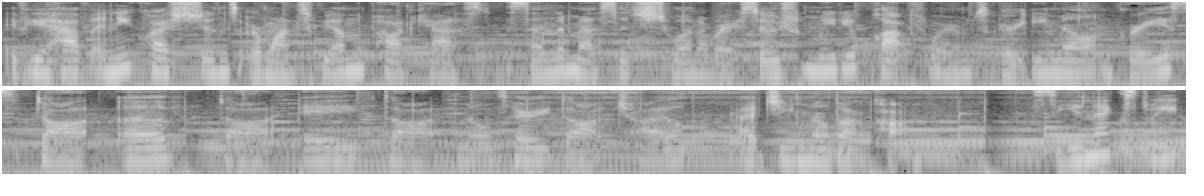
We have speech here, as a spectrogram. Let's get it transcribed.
If you have any questions or want to be on the podcast, send a message to one of our social media platforms or email grace.of.a.military.child at gmail.com. See you next week.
